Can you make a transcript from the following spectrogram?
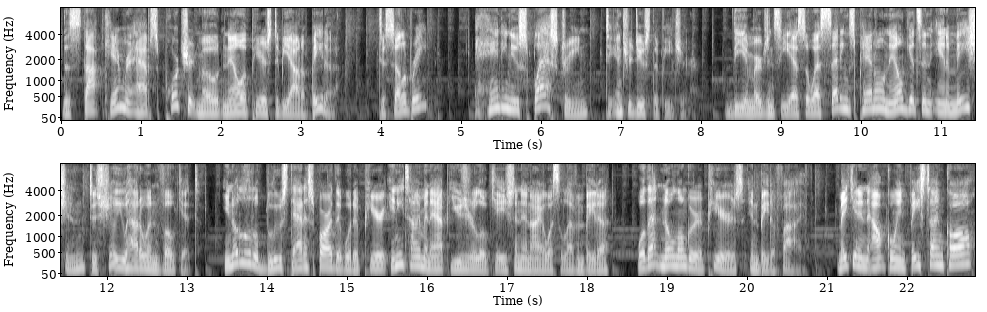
The stock camera app's portrait mode now appears to be out of beta. To celebrate, a handy new splash screen to introduce the feature. The emergency SOS settings panel now gets an animation to show you how to invoke it. You know the little blue status bar that would appear anytime an app used your location in iOS 11 beta? Well, that no longer appears in beta 5. Making an outgoing FaceTime call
